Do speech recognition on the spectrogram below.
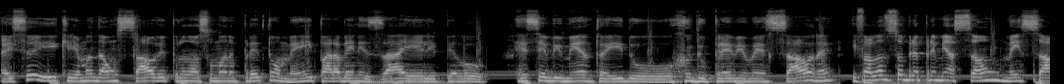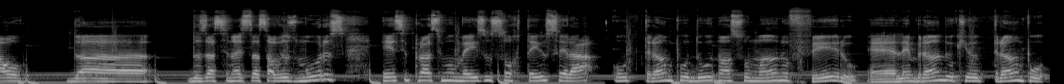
É isso aí, queria mandar um salve pro nosso mano Pretoman e parabenizar ele pelo recebimento aí do, do prêmio mensal, né? E falando sobre a premiação mensal da, dos assinantes da Salve os Muros, esse próximo mês o sorteio será o trampo do nosso mano Feiro. É, lembrando que o trampo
